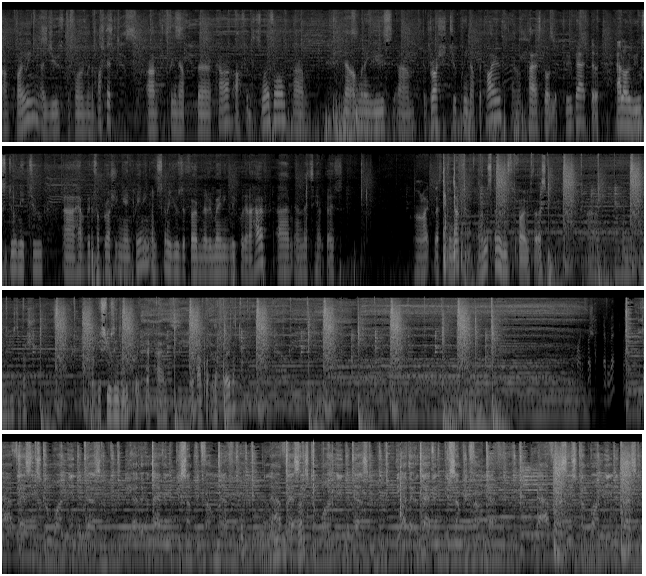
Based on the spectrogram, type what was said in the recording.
um, foaming, I used the foam in a bucket um, to clean up the car after the snowstorm. Um, now I'm going to use um, the brush to clean up the tires. Um, tires don't look too bad. The alloy wheels do need to uh, have a bit of a brushing and cleaning. I'm just going to use the foam, the remaining liquid that I have, um, and let's see how it goes. Alright, let's clean up. I'm just going to use the foam first, and then I'm going to use the brush. So I'm just using the liquid that has that I've got left over. Life lessons come one in a dozen. The other eleven get something from nothing. Life lessons come one in a dozen. The other eleven get something from nothing. Life lessons come one in a dozen.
